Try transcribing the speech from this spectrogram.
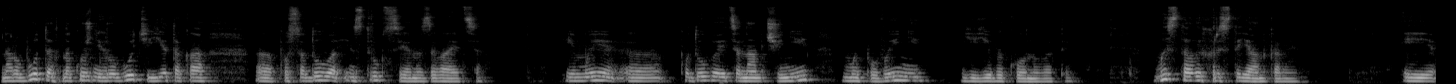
На роботах, на кожній роботі є така е, посадова інструкція, називається. І ми, е, подобається нам чи ні, ми повинні її виконувати. Ми стали християнками. І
